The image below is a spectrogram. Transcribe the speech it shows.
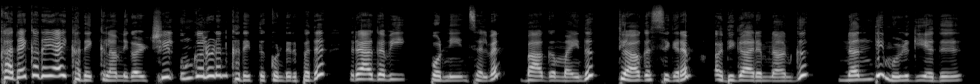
கதை கதையாய் கதைக்கலாம் நிகழ்ச்சியில் உங்களுடன் கதைத்துக் கொண்டிருப்பது ராகவி பொன்னியின் செல்வன் பாகம் ஐந்து தியாக சிகரம் அதிகாரம் நான்கு நந்தி முழுகியது.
